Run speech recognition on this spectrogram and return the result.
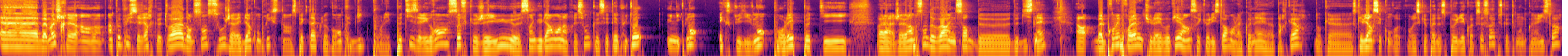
euh, bah moi je serais un, peu plus sévère que toi dans le sens où j'avais bien compris que c'était un spectacle grand public pour les petits et les grands, sauf que j'ai eu singulièrement l'impression que c'était plutôt uniquement exclusivement pour les petits. Voilà, j'avais l'impression de voir une sorte de, de Disney. Alors, bah, le premier problème, tu l'as évoqué, hein, c'est que l'histoire, on la connaît euh, par cœur. Donc, euh, ce qui est bien, c'est qu'on risque pas de spoiler quoi que ce soit, puisque tout le monde connaît l'histoire.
